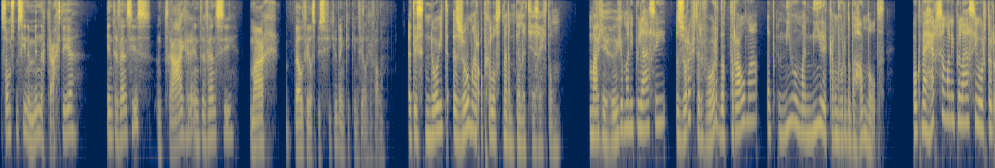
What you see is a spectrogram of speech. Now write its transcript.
soms misschien een minder krachtige interventie is, een tragere interventie, maar wel veel specifieker, denk ik, in veel gevallen. Het is nooit zomaar opgelost met een pilletje, zegt Tom. Maar geheugenmanipulatie zorgt ervoor dat trauma op nieuwe manieren kan worden behandeld. Ook met hersenmanipulatie wordt er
